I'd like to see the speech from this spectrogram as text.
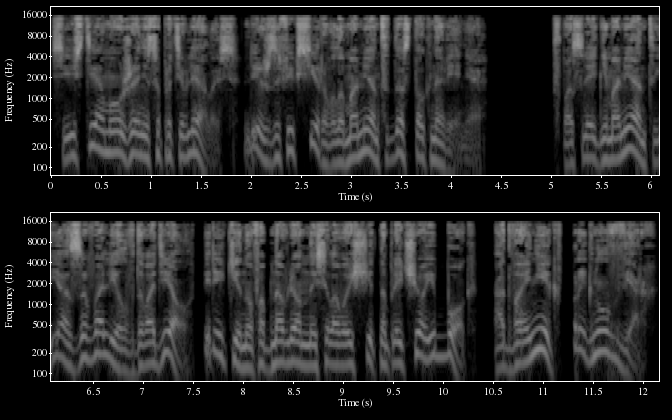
Система уже не сопротивлялась, лишь зафиксировала момент до столкновения. В последний момент я завалил вдоводел, перекинув обновленный силовой щит на плечо и бок, а двойник прыгнул вверх.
